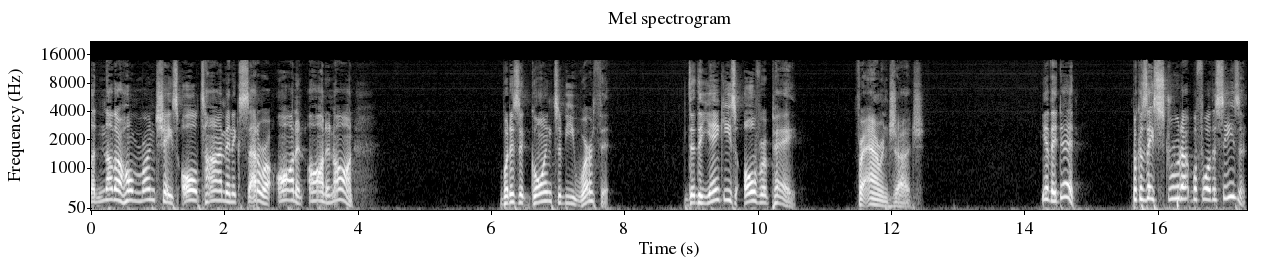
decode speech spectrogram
another home run chase all time and etc. on and on and on. But is it going to be worth it? Did the Yankees overpay for Aaron Judge? Yeah, they did. because they screwed up before the season.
